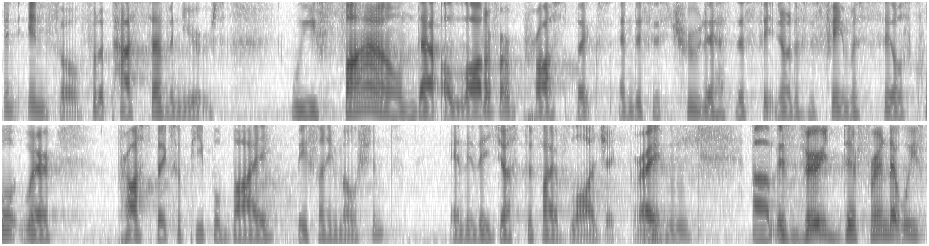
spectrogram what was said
and info for the past seven years, we found that a lot of our prospects, and this is true, there's this you know this is famous sales quote where prospects or people buy based on emotions and then they justify with logic, right? Um, it's very different that we've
